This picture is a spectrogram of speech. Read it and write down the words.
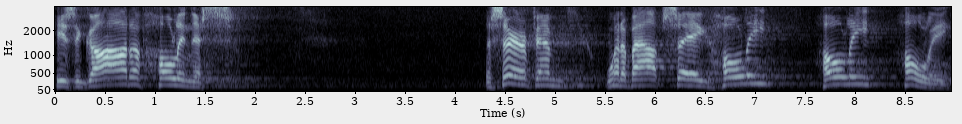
He's a God of holiness. The seraphim went about saying, Holy, holy, holy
